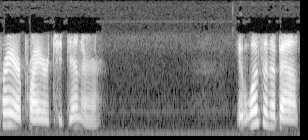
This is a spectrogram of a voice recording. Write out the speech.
prayer prior to dinner, it wasn't about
